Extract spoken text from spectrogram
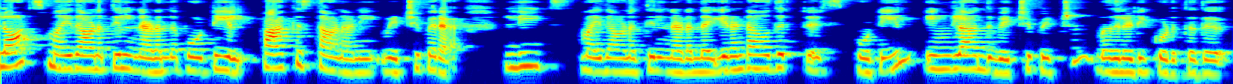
லார்ட்ஸ் மைதானத்தில் நடந்த போட்டியில் பாகிஸ்தான் அணி வெற்றி பெற லீட்ஸ் மைதானத்தில் நடந்த இரண்டாவது டெஸ்ட் போட்டியில் இங்கிலாந்து வெற்றி பெற்று பதிலடி கொடுத்தது.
